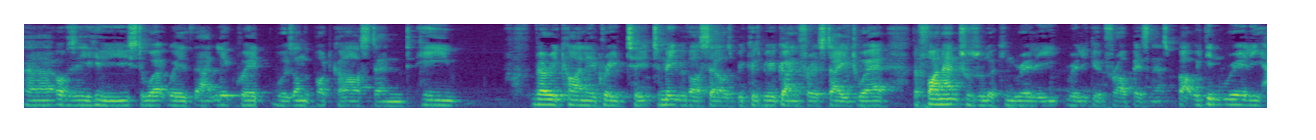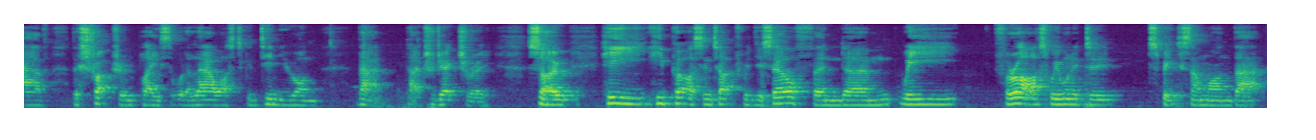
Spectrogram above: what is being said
uh, obviously who you used to work with at Liquid, was on the podcast, and he very kindly agreed to to meet with ourselves because we were going through a stage where the financials were looking really really good for our business, but we didn't really have the structure in place that would allow us to continue on that that trajectory. So he he put us in touch with yourself, and um, we for us we wanted to speak to someone that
